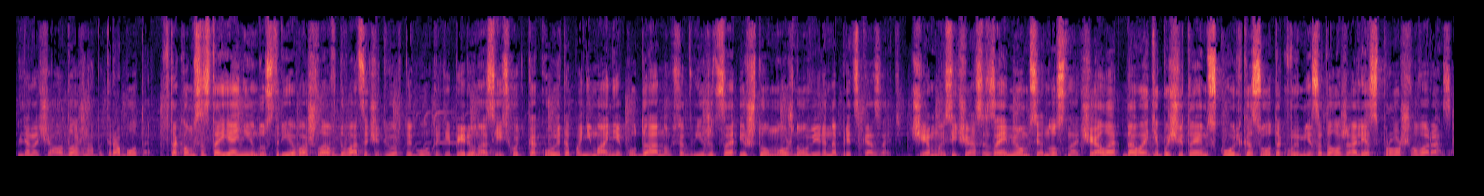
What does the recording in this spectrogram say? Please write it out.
для начала должна быть работа. В таком состоянии индустрия вошла в 24 год, и теперь у нас есть хоть какое-то понимание, куда оно все движется и что можно уверенно предсказать. Чем мы сейчас и займемся, но сначала давайте посчитаем, сколько соток вы мне задолжали с прошлого раза.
